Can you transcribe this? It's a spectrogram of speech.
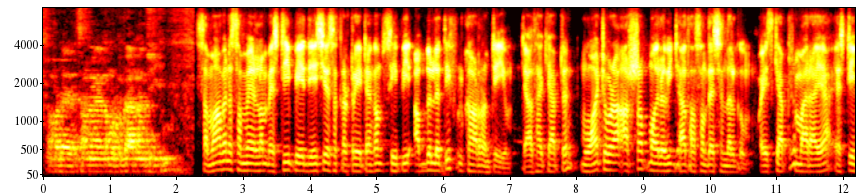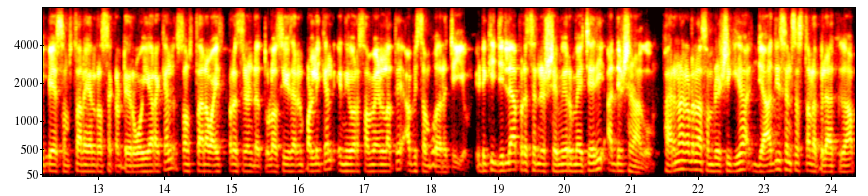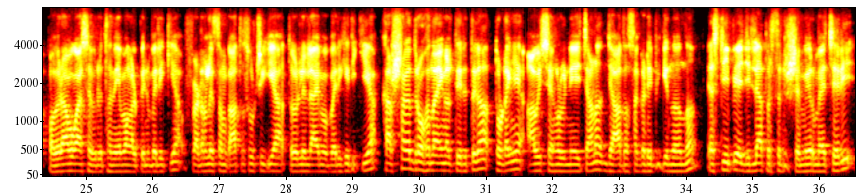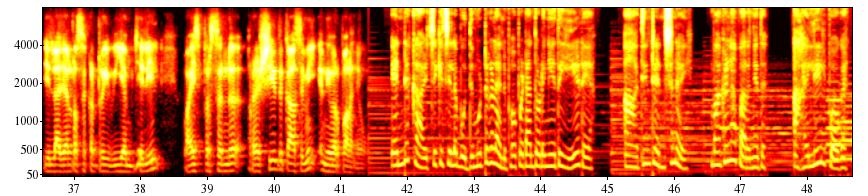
നമ്മുടെ സമ്മേളനം ഉദ്ഘാടനം ചെയ്യും. സമാപന സമ്മേളനം എസ് ടി പി ഐ ദേശീയ സെക്രട്ടേറിയറ്റ് അംഗം സി പി അബ്ദുൽ ലത്തീഫ് ഉദ്ഘാടനം ചെയ്യും. ജാഥ ക്യാപ്റ്റൻ മൂവാറ്റുപുഴ അഷ്റഫ് മൗലവി ജാഥ സന്ദേശം നൽകും. വൈസ് ക്യാപ്റ്റന്മാരായ എസ് ടി പി ഐ സംസ്ഥാന ജനറൽ സെക്രട്ടറി റോയി അറക്കൽ സംസ്ഥാന വൈസ് പ്രസിഡന്റ് തുളസീധരൻ പള്ളിക്കൽ എന്നിവർ സമ്മേളനത്തെ അഭിസംബോധന ചെയ്യും. ഇടുക്കി ജില്ലാ പ്രസിഡന്റ് ഷമീർ മേച്ചേരി അധ്യക്ഷനാകും. ഭരണഘടന സംരക്ഷിക്കുക ജാതി സെൻസസ് നടപ്പിലാക്കുക പൗരാവകാശ വിരുദ്ധ നിയമങ്ങൾ പിൻവലിക്കുക ഫെഡറലിസം കാത്തുസൂക്ഷിക്കുക തൊഴിലില്ലായ്മ പരിഹരിക്കുക കർഷക ദ്രോഹ നയങ്ങൾ തിരുത്തുക തുടങ്ങിയ ആവശ്യങ്ങൾ ഉന്നയിച്ചാണ് ജാഥ സംഘടിപ്പിക്കുന്നതെന്ന് എസ് ഡി പി ഐ ജില്ലാ പ്രസിഡന്റ് ഷമീർ മേച്ചേരി ജില്ലാ general secretary V M Jaleel vice president Rasheed Qasimi എന്നിവർ പറഞ്ഞു. എന്റെ കാഴ്ചയ്ക്ക് ചില ബുദ്ധിമുട്ടുകൾ അനുഭവപ്പെടാൻ തുടങ്ങിയത് ഈയിടെയാ. ആദ്യം ടെൻഷനായി. മകളാ പറഞ്ഞത് അഹല്യയിൽ പോകാൻ.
